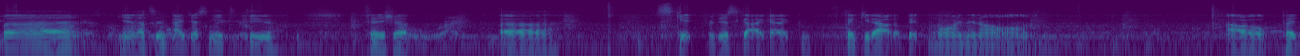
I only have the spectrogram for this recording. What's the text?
But yeah, that's it. I just need to do finish up uh, skit for this guy. I gotta think it out a bit more, and then I'll um, I'll put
